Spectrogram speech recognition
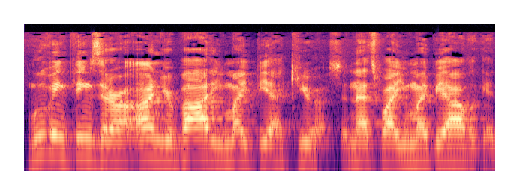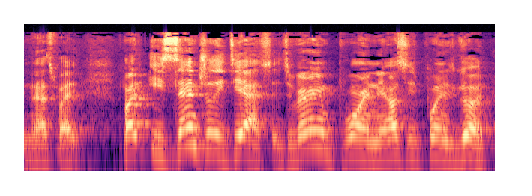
Moving things that are on your body might be akiras, and that's why you might be obligated. And that's why. But essentially, yes, it's very important. The Yossi point is good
